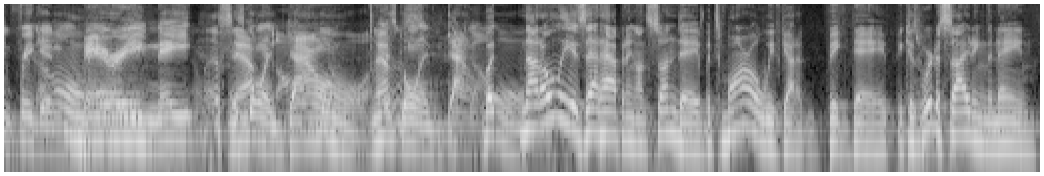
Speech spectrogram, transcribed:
Let's freaking go. Barry, Nate. It's going down. Yeah. It's going down. But not only is that happening on Sunday, but tomorrow we've got a big day because we're deciding the name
